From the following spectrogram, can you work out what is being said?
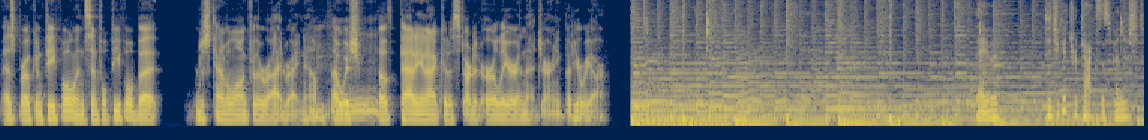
as broken people and sinful people. But we're just kind of along for the ride right now. I mm-hmm. wish both Patty and I could have started earlier in that journey, but here we are. David, did you get your taxes finished?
